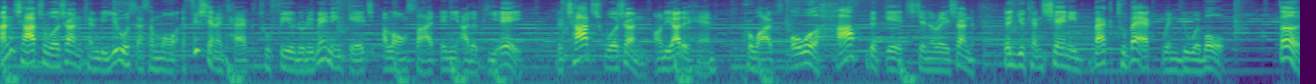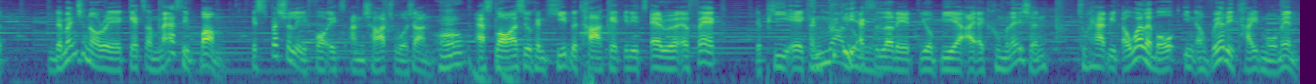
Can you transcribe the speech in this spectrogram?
Uncharged version can be used as a more efficient attack to fill the remaining gauge alongside any other PA. The charged version, on the other hand, provides over half the gauge generation that you can chain it back to back when doable. Third, Dimensional Ray gets a massive bump, especially for its uncharged version. Huh? As long as you can keep the target in its area effect, the PA can quickly accelerate your BAI accumulation to have it available in a very tight moment.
